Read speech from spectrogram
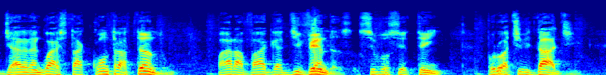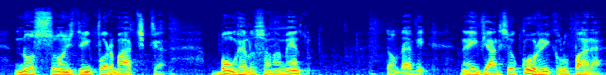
de Araranguá está contratando para a vaga de vendas. Se você tem proatividade, noções de informática, bom relacionamento, então deve né, enviar seu currículo para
